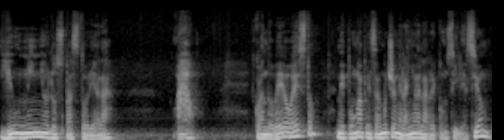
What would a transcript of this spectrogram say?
y un niño los pastoreará. ¡Wow! Cuando veo esto, me pongo a pensar mucho en el año de la reconciliación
